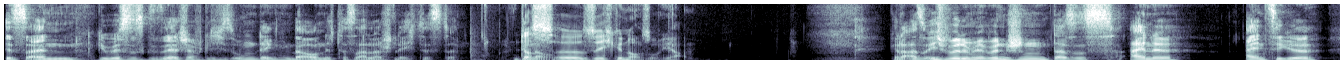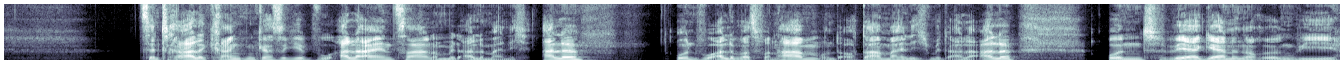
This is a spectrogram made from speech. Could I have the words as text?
ist ein gewisses gesellschaftliches Umdenken da auch nicht das Allerschlechteste. Das Genau. äh, sehe ich genauso, ja. Genau, also ich würde mir wünschen, dass es eine einzige zentrale Krankenkasse gibt, wo alle einzahlen und mit alle meine ich alle und wo alle was von haben und auch da meine ich mit alle alle. Und wer gerne noch irgendwie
